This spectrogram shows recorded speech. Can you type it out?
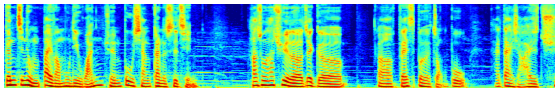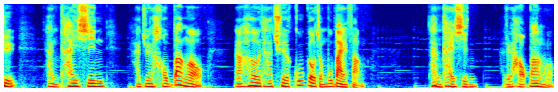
跟今天我们拜访目的完全不相干的事情，他说他去了这个呃 Facebook 总部，他带小孩子去，他很开心，还觉得好棒哦。然后他去了 Google 总部拜访，他很开心，他觉得好棒哦。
